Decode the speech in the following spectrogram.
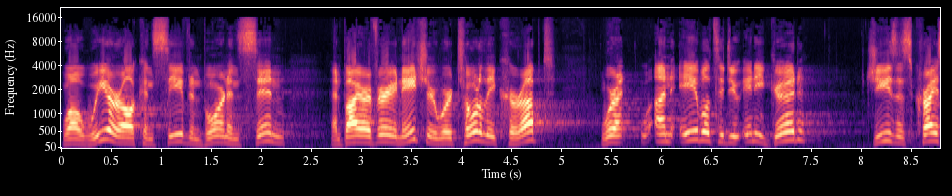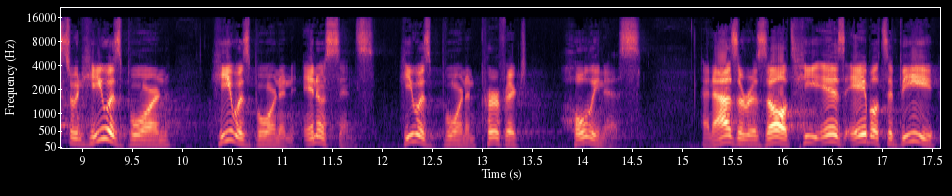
While we are all conceived and born in sin, and by our very nature we're totally corrupt, were unable to do any good, Jesus Christ, when he was born, he was born in innocence. He was born in perfect holiness. And as a result, he is able to be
